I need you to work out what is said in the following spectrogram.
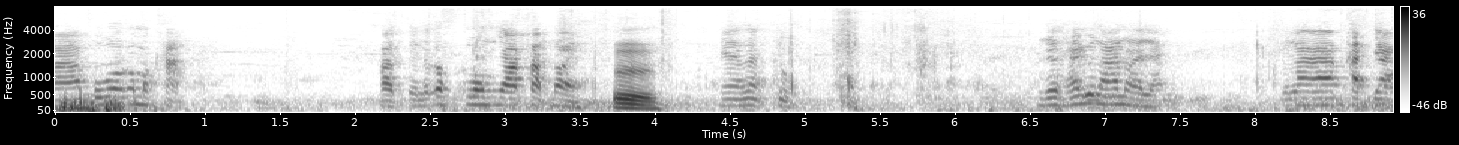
มาปุ๊บแล้วก็มาขัด ขัดเสร็จแล้วก็ลงยาขัดหน่อยอืม แค่นั้นแหละจบมันจะใช้เวลาหน่อยแหละ เวลาขัดยา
